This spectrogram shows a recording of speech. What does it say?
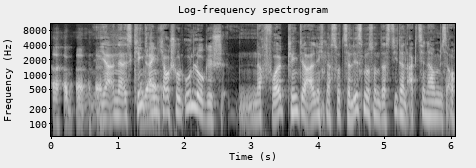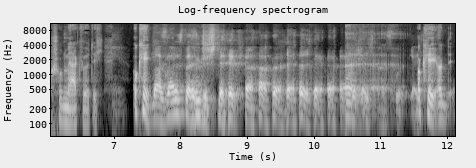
Aber, ja, na, es klingt aber, eigentlich auch schon unlogisch. Nach Volk klingt ja eigentlich nach Sozialismus und dass die dann Aktien haben, ist auch schon merkwürdig. Okay. Na, sei es dahingestellt, ja. Äh, okay, und äh,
